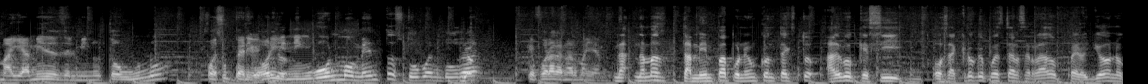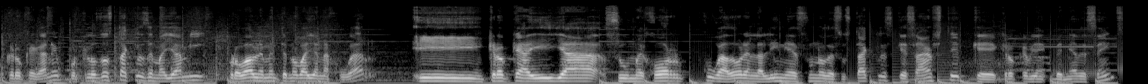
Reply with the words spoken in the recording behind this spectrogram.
Miami desde el minuto uno fue superior y en ningún momento estuvo en duda que fuera a ganar Miami. Na- nada más también para poner un contexto, algo que sí, o sea, creo que puede estar cerrado, pero yo no creo que gane, porque los dos tackles de Miami probablemente no vayan a jugar. Y creo que ahí ya su mejor jugador en la línea es uno de sus tackles, que es Armstead, que creo que venía de Saints.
